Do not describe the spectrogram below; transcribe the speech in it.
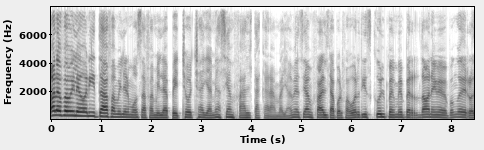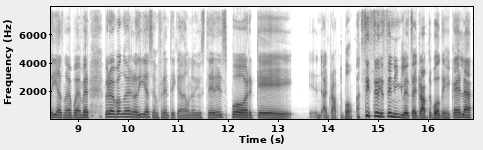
Hola familia bonita, familia hermosa, familia pechocha, ya me hacían falta, caramba, ya me hacían falta, por favor discúlpenme, perdónenme, me pongo de rodillas, no me pueden ver, pero me pongo de rodillas enfrente de cada uno de ustedes porque I dropped the ball. Así se dice en inglés, I dropped the ball. Dejé caer la,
